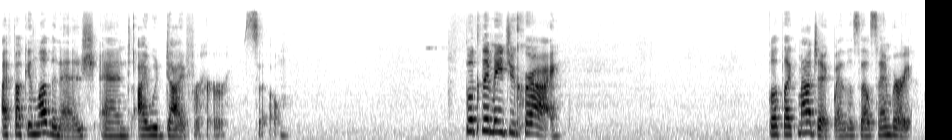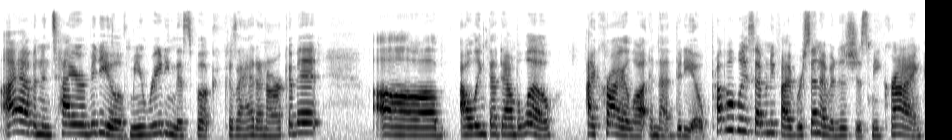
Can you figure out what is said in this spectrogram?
I fucking love Inej and I would die for her, so. Book that made you cry. Blood Like Magic by Liselle Sambury. I have an entire video of me reading this book because I had an arc of it. Uh, I'll link that down below. I cry a lot in that video. Probably 75% of it is just me crying.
